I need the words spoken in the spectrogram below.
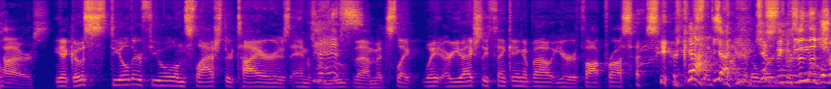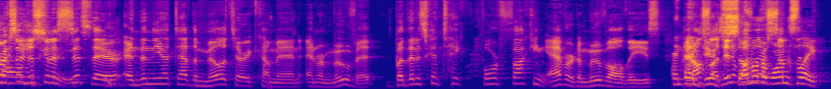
their tires. Yeah, go steal their fuel and slash their tires and remove them. It's like, wait, are you actually thinking about your thought process here? 'Cause Yeah, that's yeah, not gonna just work Because then the leave well. them trucks are just gonna sit there, and then you have to have the military come in and remove it. But then it's gonna take for fucking ever to move all these. And then, also, dude, didn't- some of the ones something- like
